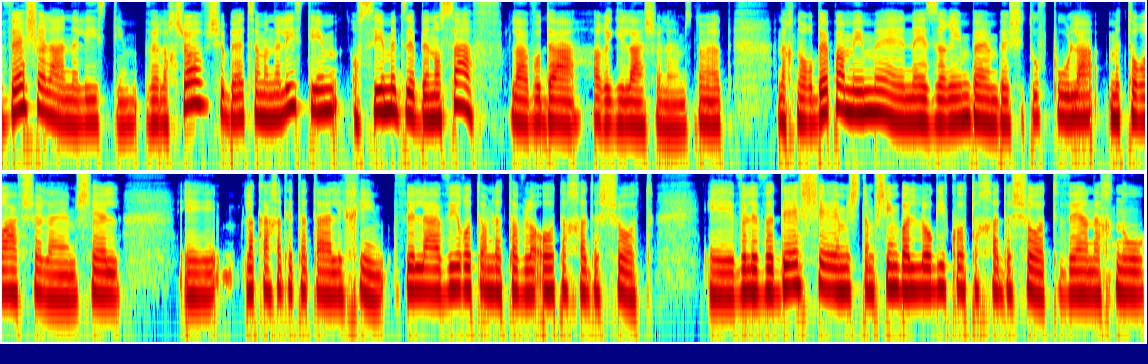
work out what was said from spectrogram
ושל האנליסטים, ולחשוב שבעצם אנליסטים עושים את זה בנוסף לעבודה הרגילה שלהם. זאת אומרת, אנחנו הרבה פעמים אה, נעזרים בהם בשיתוף פעולה מטורף שלהם, של אה, לקחת את התהליכים ולהעביר אותם לטבלאות החדשות, אה, ולוודא שהם משתמשים בלוגיקות החדשות, ואנחנו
